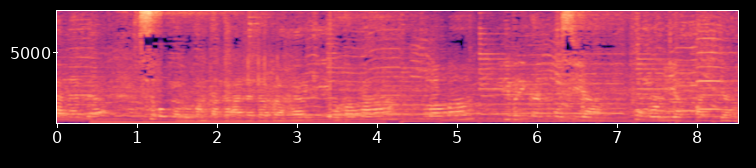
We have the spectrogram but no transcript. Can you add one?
Ananda Semoga rumah tangga Ananda bahagia Papa, Mama diberikan usia umur yang panjang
